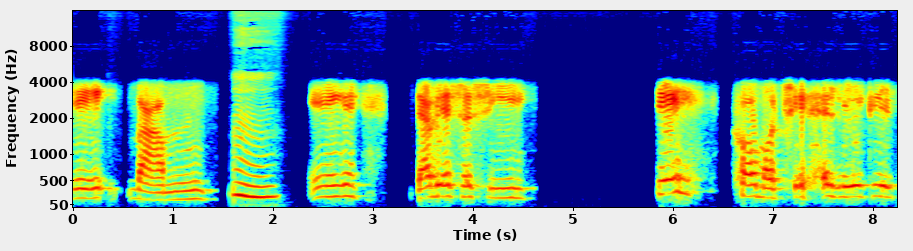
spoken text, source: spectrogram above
dag, varmen, Mm. ikke? Der vil jeg så sige, det kommer til at ligge lidt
